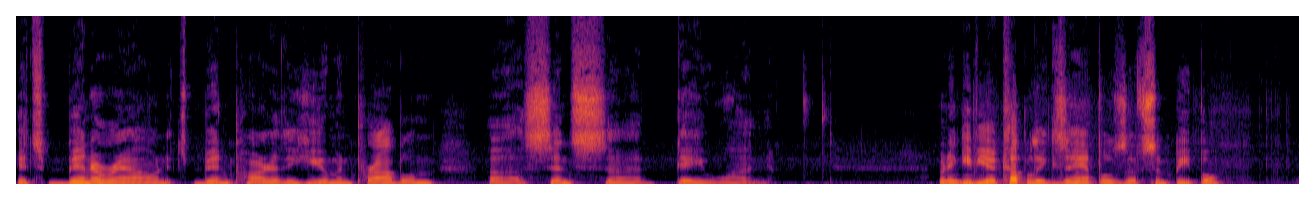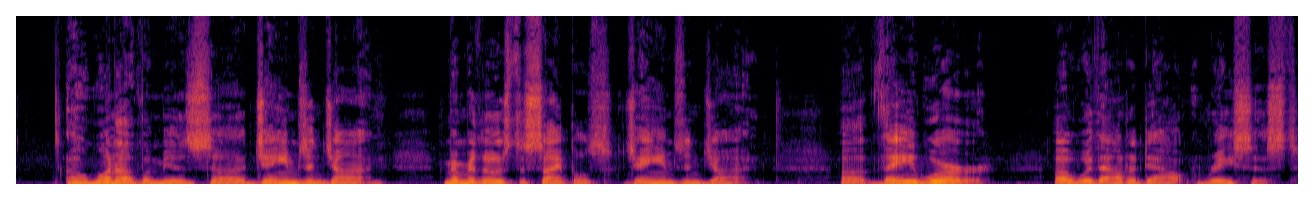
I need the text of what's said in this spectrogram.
It's been around. It's been part of the human problem uh, since uh, day one. I'm going to give you a couple examples of some people. Uh, one of them is uh, James and John. Remember those disciples, James and John? Uh, they were, uh, without a doubt, racist.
